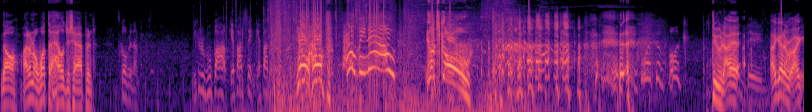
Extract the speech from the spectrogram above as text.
No, I don't know what the hell just happened. Let's go over them. We can reboot Bob. Get Bob Stink. Get Bob Stink. Yo, help! Help me now! Let's go! what the fuck? Dude, I dude? I gotta I,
